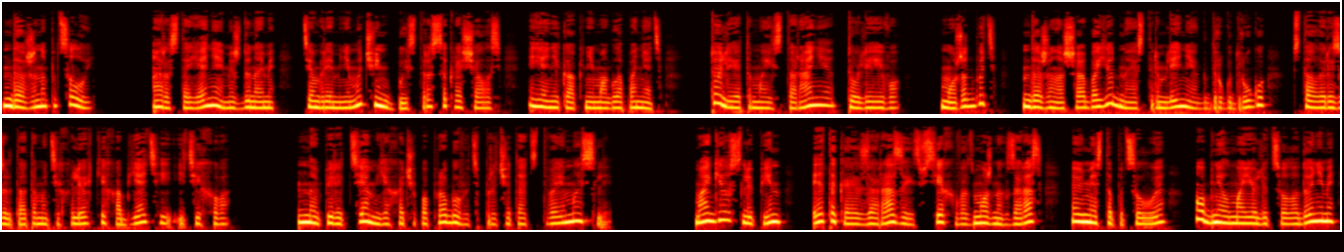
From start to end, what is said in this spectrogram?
даже на поцелуй. А расстояние между нами тем временем очень быстро сокращалось, и я никак не могла понять, то ли это мои старания, то ли его. Может быть, даже наше обоюдное стремление к друг другу стало результатом этих легких объятий и тихого но перед тем я хочу попробовать прочитать твои мысли. Магиус Люпин, этакая зараза из всех возможных зараз, вместо поцелуя обнял моё лицо ладонями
